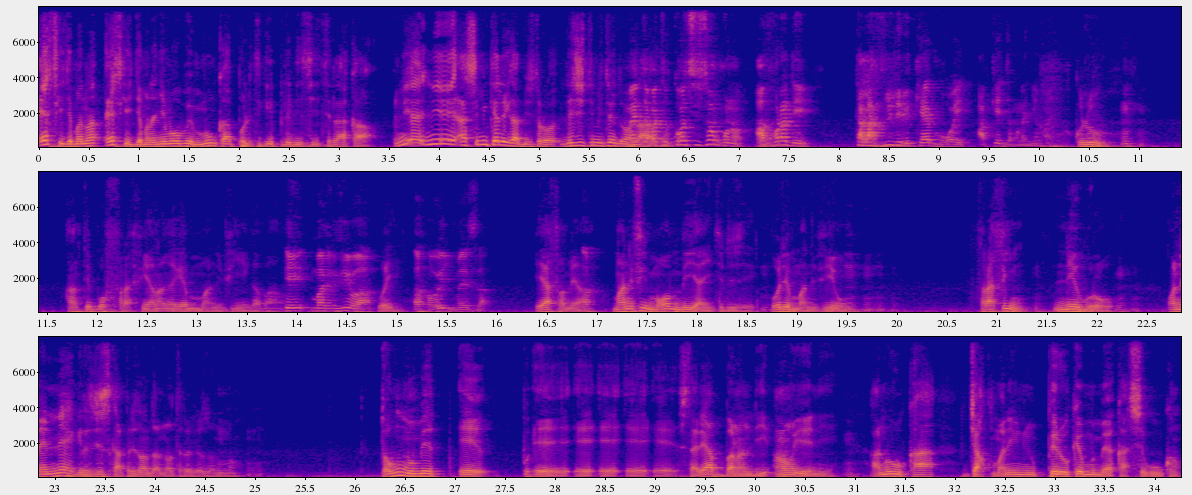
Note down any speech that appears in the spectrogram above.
est ce que jamana est ce que jamana ɲɛmɔgɔ bɛ mun ka politique plébiscite la ka ni ni ye Assimi kɛlen ka bi sɔrɔ légitimité dɔrɔn mais jabate constitution kɔnɔ a fɔra de kalafili de bɛ kɛ mɔgɔ ye a bɛ kɛ jamana ɲɛmaa ye kulu an tɛ bɔ farafinya la an ka kɛ maninfin ye ka ban ee maninfin wa oui o ye jumɛn sisan i y'a faamuya maninfin mɔgɔ min bɛ yan utiliser. O de ye maninfin o farafin negro. On est nègre jusqu'à présent dans notre raisonnement. Tubabu mun bɛ sariya banandi anw ye nin ye an'u ka jakumani ni perroquet mun bɛ ka segin u kan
